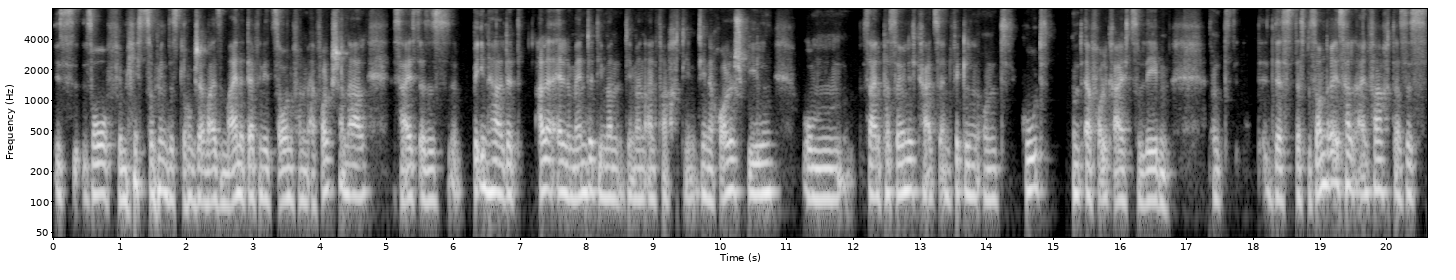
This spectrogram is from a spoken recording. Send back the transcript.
ist so für mich zumindest logischerweise meine Definition von einem Erfolgsjournal. Das heißt, also es beinhaltet alle Elemente, die man, die man einfach, die, die eine Rolle spielen, um seine Persönlichkeit zu entwickeln und gut und erfolgreich zu leben. Und das, das Besondere ist halt einfach, dass es,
